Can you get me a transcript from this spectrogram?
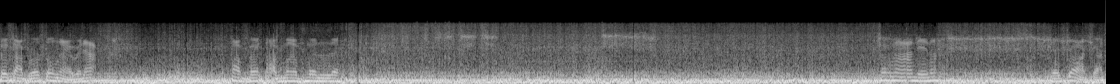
ไปกลับรถตรงไหนไว้นะขับไปขับมาเพลินเลย ข้างหน้านี้นะ เดี๋ ยวจอดกัน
